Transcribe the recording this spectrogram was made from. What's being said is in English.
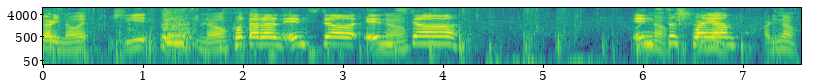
You already know it. You see it? You know. Put that on Insta, You know. Insta, Already know. Insta slam. Already know.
